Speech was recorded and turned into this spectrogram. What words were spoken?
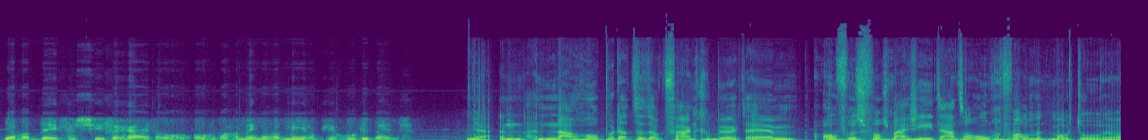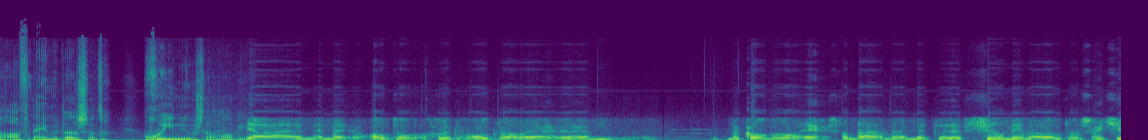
ja, wat defensiever rijdt over het algemeen en wat meer op je hoede bent. Ja, en nou hopen dat het ook vaak gebeurt. Um, overigens, volgens mij zie je het aantal ongevallen met motoren wel afnemen. Dat is het goede nieuws dan wel weer. Ja, en, en met auto gelukkig ook wel. Hè. Um, we komen wel ergens vandaan. Hè? Met uh, veel minder auto's had je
